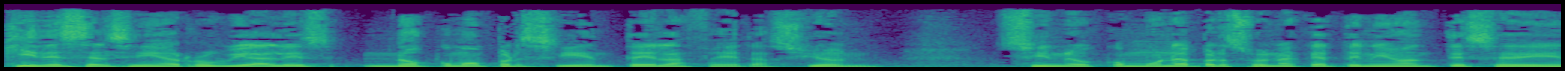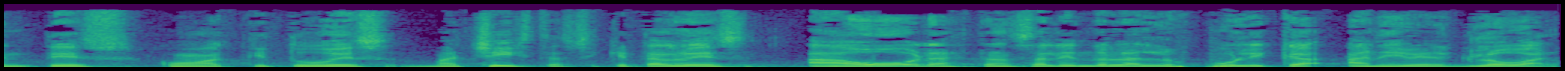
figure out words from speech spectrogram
¿quién es el señor Rubiales no como presidente de la federación, sino como una persona que ha tenido antecedentes con actitudes machistas y que tal vez ahora están saliendo a la luz pública a nivel global?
